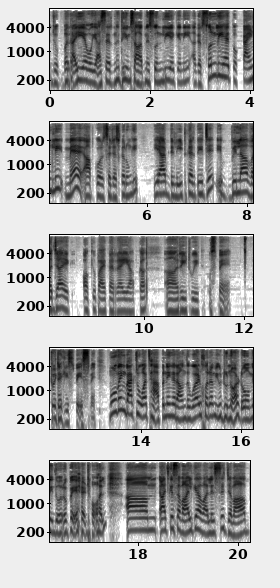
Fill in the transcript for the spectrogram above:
जो बताई है वो यासिर नदीम साहब ने सुन ली है कि नहीं? अगर सुन ली है तो काइंडली मैं आपको सजेस्ट करूँगी, ये आप डिलीट कर दीजिए। बिला वजह एक ऑक्यूपाई कर रहा है ये आपका रीट्वीट उसमें ट्विटर की स्पेस में। Moving back to what's happening around the world Khurram you do not owe me दो रुपए एट ऑल आज के सवाल के हवाले से जवाब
